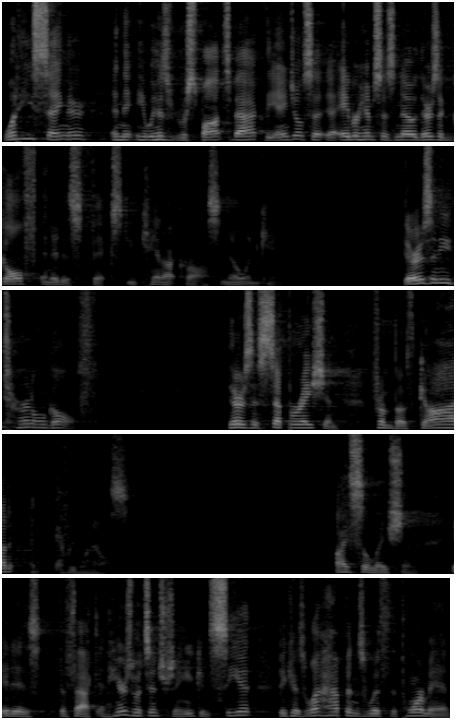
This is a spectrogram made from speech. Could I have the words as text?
What he's saying there, and the, his response back, the angel said, uh, Abraham says, No, there's a gulf and it is fixed. You cannot cross. No one can. There is an eternal gulf. There is a separation from both God and everyone else. Isolation. It is the fact. And here's what's interesting you can see it because what happens with the poor man?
